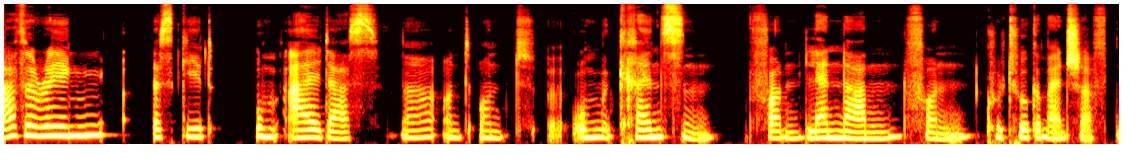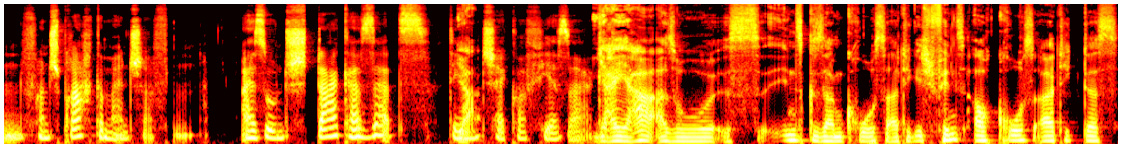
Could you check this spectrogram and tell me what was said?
Othering, es geht um all das ne? und, und äh, um Grenzen von Ländern, von Kulturgemeinschaften, von Sprachgemeinschaften. Also ein starker Satz, den ja. Chekhov hier sagt. Ja, ja, also ist insgesamt großartig. Ich finde es auch großartig, dass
